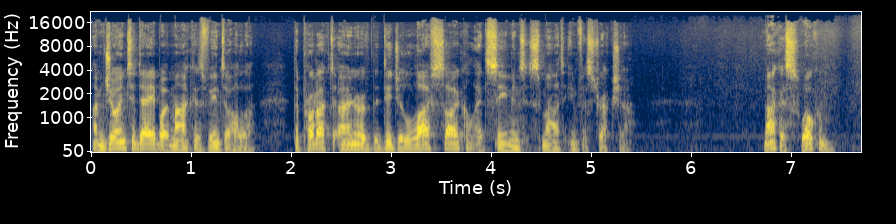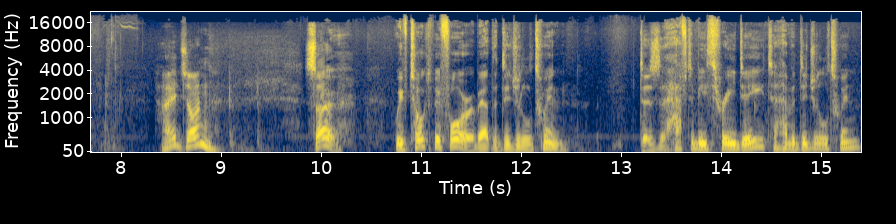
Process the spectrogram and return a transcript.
I'm joined today by Markus Winterholer, the product owner of the digital lifecycle at Siemens Smart Infrastructure. Markus, welcome. Hi, John. So, we've talked before about the digital twin. Does it have to be 3D to have a digital twin?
